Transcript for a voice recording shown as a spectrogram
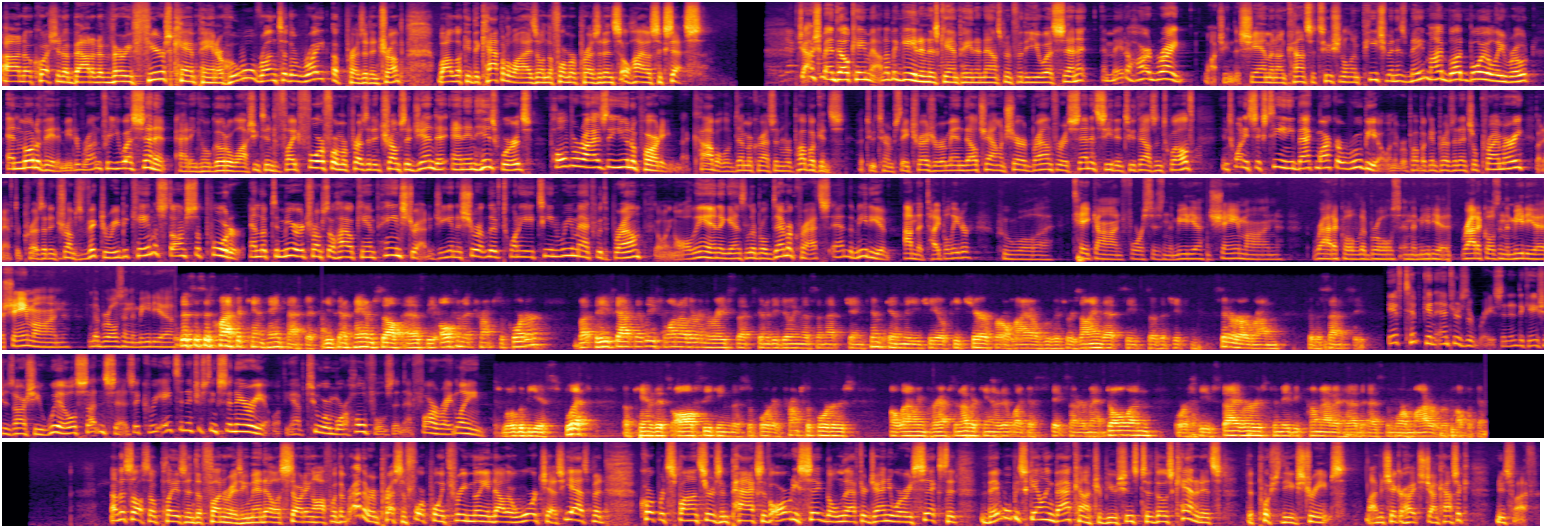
Uh, no question about it. A very fierce campaigner who will run to the right of President Trump while looking to capitalize on the former president's Ohio success. Josh Mandel came out of the gate in his campaign announcement for the U.S. Senate and made a hard right. Watching the sham and unconstitutional impeachment has made my blood boil, he wrote, and motivated me to run for U.S. Senate, adding he'll go to Washington to fight for former President Trump's agenda and, in his words, pulverize the uniparty, that cabal of Democrats and Republicans. A two term state treasurer, Mandel challenged Sherrod Brown for his Senate seat in 2012 in 2016, he backed Marco Rubio in the Republican presidential primary, but after President Trump's victory, became a staunch supporter and looked to mirror Trump's Ohio campaign strategy in a short lived 2018 rematch with Brown, going all in against liberal Democrats and the media. I'm the type of leader who will uh, take on forces in the media. Shame on radical liberals in the media. Radicals in the media. Shame on liberals in the media. This is his classic campaign tactic. He's going to paint himself as the ultimate Trump supporter, but he's got at least one other in the race that's going to be doing this, and that's Jane Timken, the GOP chair for Ohio, who has resigned that seat so that she can consider a run for the Senate seat. If Timken enters the race, and indications are she will, Sutton says it creates an interesting scenario if you have two or more hopefuls in that far right lane. Will there be a split of candidates all seeking the support of Trump supporters? allowing perhaps another candidate like a state senator Matt Dolan or Steve Stivers to maybe come out ahead as the more moderate Republican. Now, this also plays into fundraising. Mandel's starting off with a rather impressive $4.3 million war chest. Yes, but corporate sponsors and PACs have already signaled after January 6th that they will be scaling back contributions to those candidates that push the extremes. Live in Shaker Heights, John Kosich, News 5.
